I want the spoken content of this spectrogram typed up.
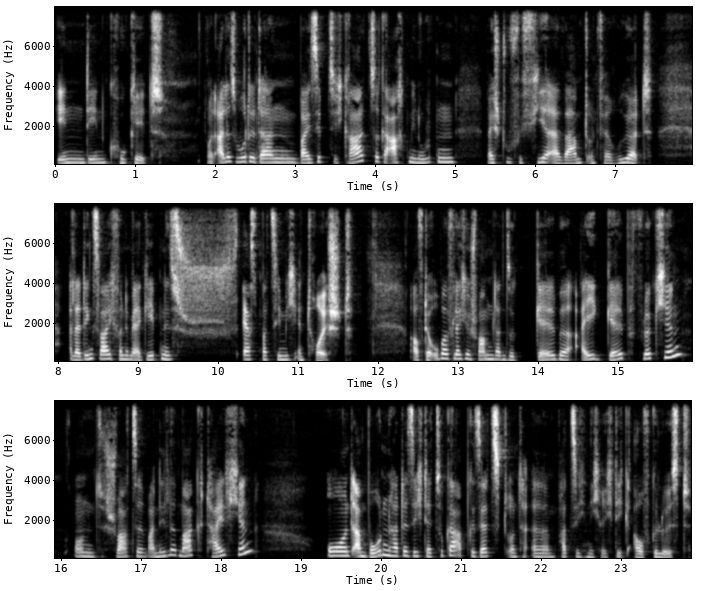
in den Cookit. Und alles wurde dann bei 70 Grad, circa 8 Minuten bei Stufe 4 erwärmt und verrührt. Allerdings war ich von dem Ergebnis erstmal ziemlich enttäuscht. Auf der Oberfläche schwammen dann so gelbe Eigelbflöckchen und schwarze Vanillemarkteilchen. Und am Boden hatte sich der Zucker abgesetzt und äh, hat sich nicht richtig aufgelöst.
